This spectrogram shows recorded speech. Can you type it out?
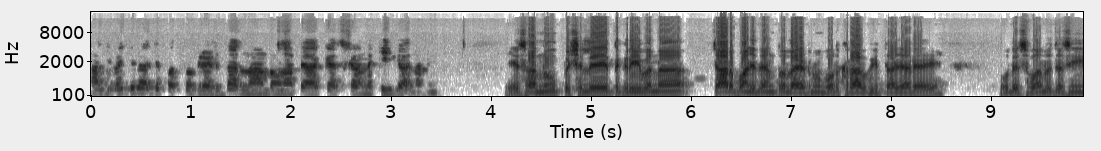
ਹਾਂਜੀ ਬਾਈ ਜਿਹੜਾ ਅੱਜ ਪੱਤੋ ਗ੍ਰਿਡ ਧਰਨਾ ਲਾਉਣਾ ਪਿਆ ਕਿਸ ਕਾਰਨ ਕੀ ਕਾਰਨ ਹੈ ਇਹ ਸਾਨੂੰ ਪਿਛਲੇ ਤਕਰੀਬਨ 4-5 ਦਿਨ ਤੋਂ ਲਾਈਟ ਨੂੰ ਬਹੁਤ ਖਰਾਬ ਕੀਤਾ ਜਾ ਰਿਹਾ ਹੈ ਉਹਦੇ ਸਬੰਧ ਵਿੱਚ ਅਸੀਂ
